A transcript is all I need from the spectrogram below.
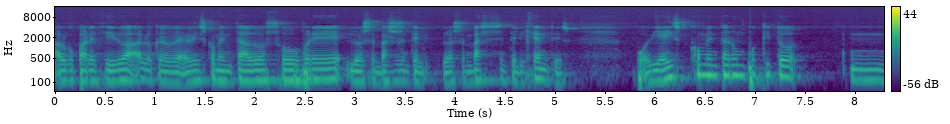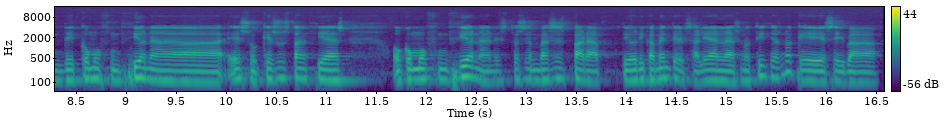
algo parecido a lo que habéis comentado sobre los envases, los envases inteligentes. ¿Podríais comentar un poquito mm, de cómo funciona eso? ¿Qué sustancias o cómo funcionan estos envases para, teóricamente, que salía en las noticias, ¿no? que se iba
